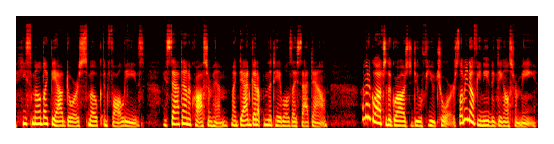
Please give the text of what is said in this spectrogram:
He smelled like the outdoors, smoke, and fall leaves. I sat down across from him. My dad got up from the table as I sat down. I'm going to go out to the garage to do a few chores. Let me know if you need anything else from me.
